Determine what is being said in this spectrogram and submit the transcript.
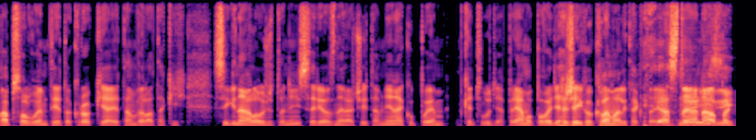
absolvujem tieto kroky a je tam veľa takých signálov, že to není seriózne, radšej tam nenakupujem. Keď ľudia priamo povedia, že ich oklamali, tak to je jasné. to je a naopak,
